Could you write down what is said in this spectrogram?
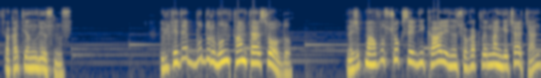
Fakat yanılıyorsunuz. Ülkede bu durumun tam tersi oldu. Necip Mahfuz çok sevdiği Kahire'nin sokaklarından geçerken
